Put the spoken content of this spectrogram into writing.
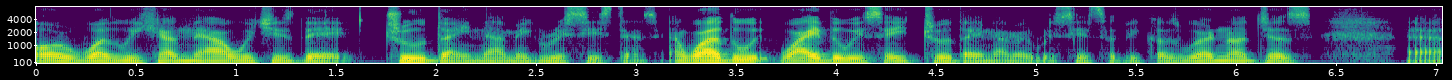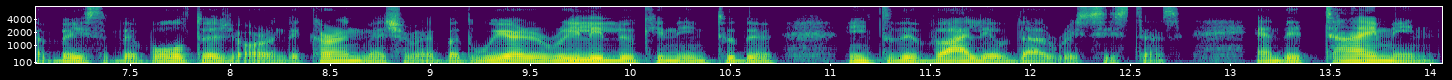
or what we have now, which is the true dynamic resistance. And why do we, why do we say true dynamic resistance? Because we're not just uh, based on the voltage or on the current measurement, but we are really looking into the into the value of that resistance and the timing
